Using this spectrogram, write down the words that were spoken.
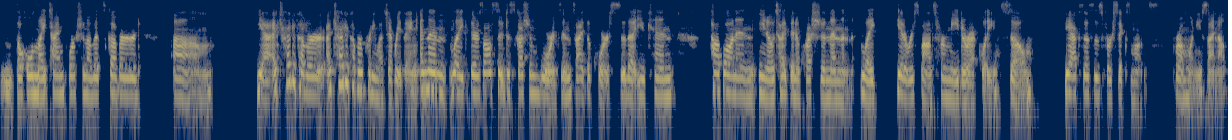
the whole nighttime portion of it's covered. Um, yeah i try to cover i try to cover pretty much everything. And then like there's also discussion boards inside the course so that you can hop on and you know type in a question and then like get a response from me directly. So the access is for six months from when you sign up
